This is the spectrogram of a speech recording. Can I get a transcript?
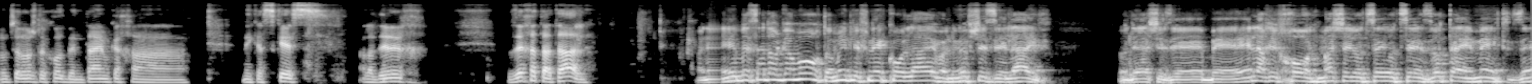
עוד שלוש דקות בינתיים ככה נקסקס על הדרך. אז איך אתה, טל? אני בסדר גמור, תמיד לפני כל לייב, אני אוהב שזה לייב. אתה יודע שזה, ב... אין עריכות, מה שיוצא יוצא, זאת האמת, זה,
